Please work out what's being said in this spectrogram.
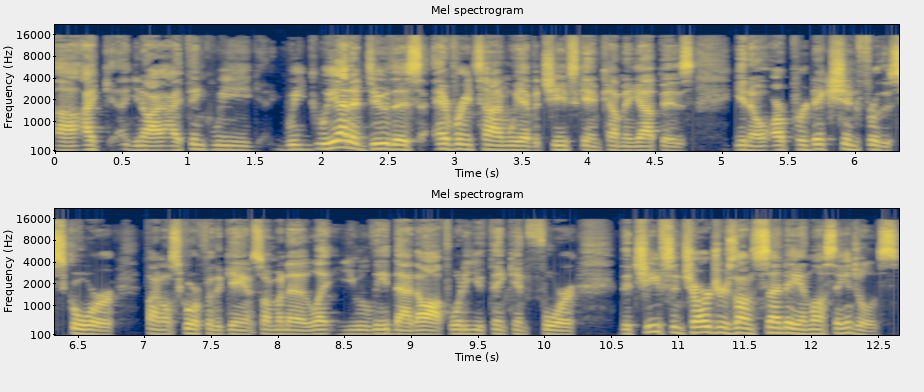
Uh, I, you know, I, I think we we we got to do this every time we have a Chiefs game coming up. Is you know our prediction for the score, final score for the game. So I'm going to let you lead that off. What are you thinking for the Chiefs and Chargers on Sunday in Los Angeles?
